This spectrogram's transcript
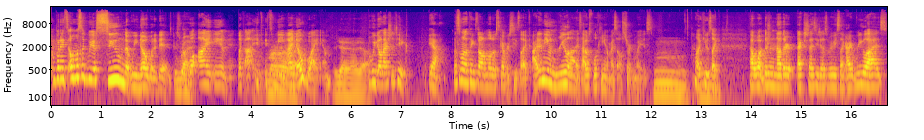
But but it's almost like we assume that we know what it is. Because we're Right. like, well, I am it. Like I, it's, it's Right, me. right, I know who I am. yeah, yeah, yeah. But we don't actually take. Yeah, that's one of the things Donald Miller discovers. He's like, I didn't even realize I was looking at myself certain ways. Mm, Like he was like, at what there's another exercise he does where he's like, I realize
